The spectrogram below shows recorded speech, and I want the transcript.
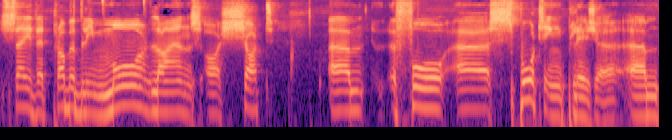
say that probably more lions are shot um, for uh, sporting pleasure, um,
